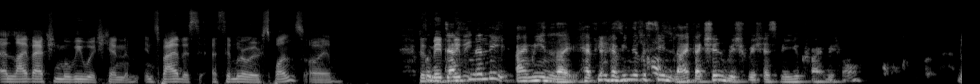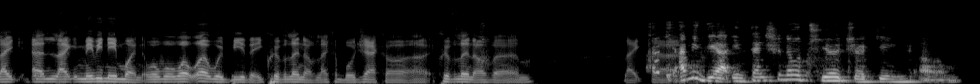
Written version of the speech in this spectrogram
a live action movie which can inspire this a similar response or because Well, maybe, maybe definitely. I mean, like, have you have you never seen live action which which has made you cry before? like uh, like maybe name one what, what what would be the equivalent of like a bojack or uh, equivalent of um like I mean, uh, I mean, there are intentional tear jerking um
